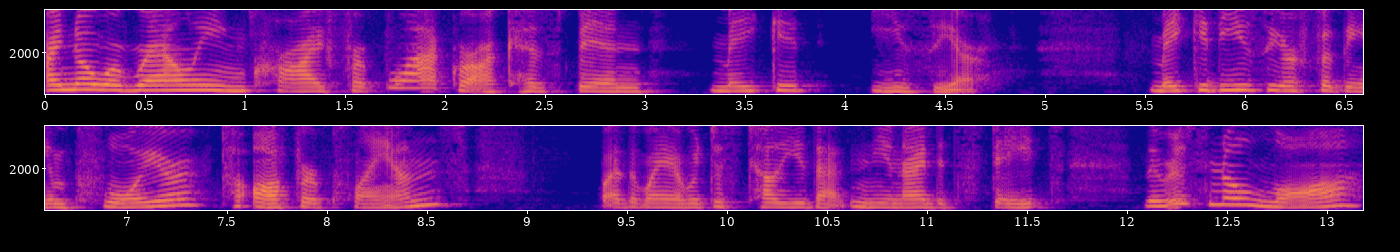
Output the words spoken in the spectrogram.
I know a rallying cry for BlackRock has been make it easier. Make it easier for the employer to offer plans. By the way, I would just tell you that in the United States, there is no law,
